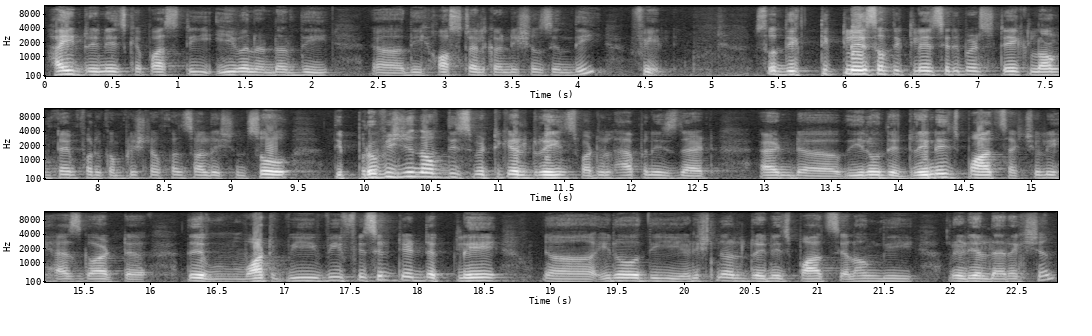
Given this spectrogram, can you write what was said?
high drainage capacity even under the the hostile conditions in the field. So the thick layers of the clay sediments take long time for completion of consolidation. So the provision of these vertical drains what will happen is that and uh, you know the drainage paths actually has got uh, the what we, we facilitate the clay uh, you know the additional drainage paths along the radial direction.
